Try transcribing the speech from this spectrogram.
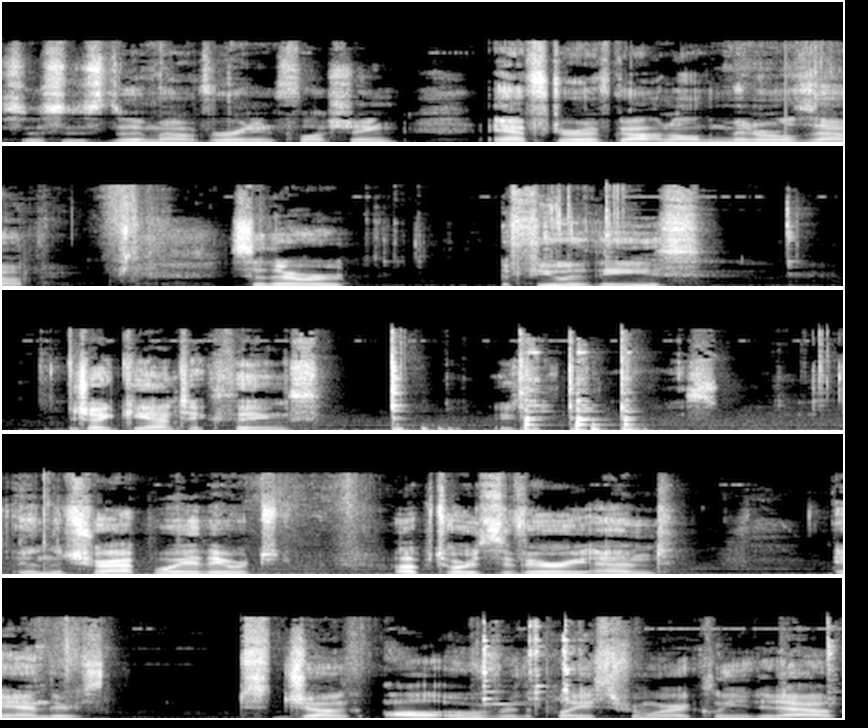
So this is the Mount Vernon flushing after I've gotten all the minerals out. So there were a few of these gigantic things in the trapway. They were up towards the very end, and there's junk all over the place from where I cleaned it out.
